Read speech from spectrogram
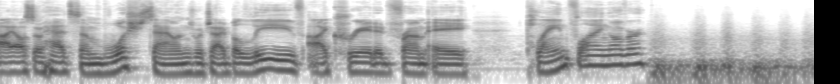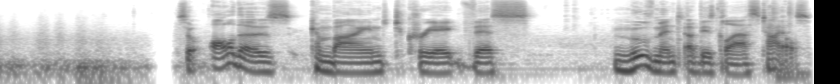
I also had some whoosh sounds, which I believe I created from a plane flying over. So all those combined to create this movement of these glass tiles.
